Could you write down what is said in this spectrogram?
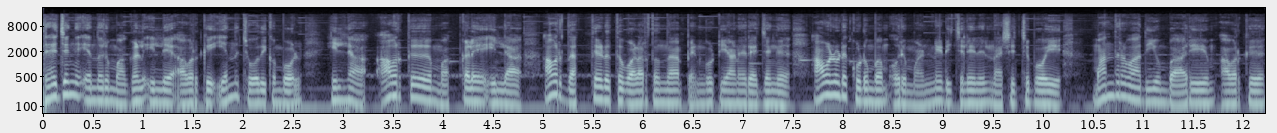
രജങ് എന്നൊരു മകൾ ഇല്ലേ അവർക്ക് എന്ന് ചോദിക്കുമ്പോൾ ഇല്ല അവർക്ക് മക്കളെ ഇല്ല. അവർ ദത്തെടുത്ത് വളർത്തുന്ന പെൺകുട്ടിയാണ് രജങ്. അവളുടെ കുടുംബം ഒരു മണ്ണിടിച്ചിലിൽ നശിച്ചുപോയി. മന്ത്രവാദിയും ഭാര്യയും അവർക്ക്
